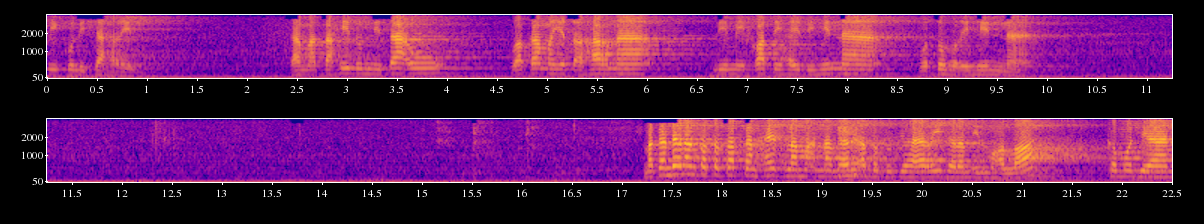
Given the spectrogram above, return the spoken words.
fi kulli syahrin. Kama tahidun nisa'u wa kama yataharna limiqati haidihinna wa tuhrihinna Maka dalam kau tetapkan haid selama enam hari atau tujuh hari dalam ilmu Allah. Kemudian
